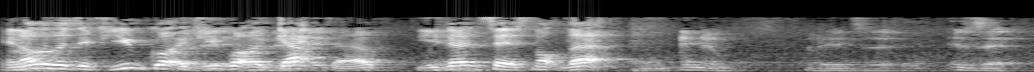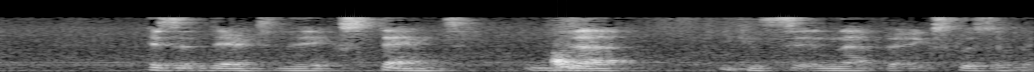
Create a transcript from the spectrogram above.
In other words, if you've got if you've got a gap there, Yeah. don't say it's not there. I know, but is it is it is it there to the extent Oh. that you can sit in that bit exclusively?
